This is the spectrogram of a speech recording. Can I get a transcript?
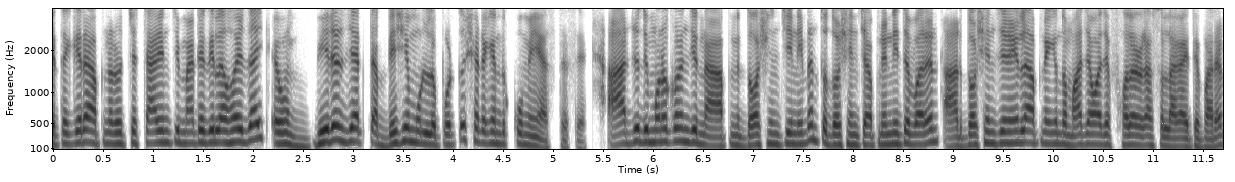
এতে করে আপনার হচ্ছে চার ইঞ্চি মাটি দিলে হয়ে যায় এবং বেডের যে একটা বেশি মূল্য পড়তো সেটা কিন্তু কমে আসতেছে। আর যদি মনে করেন যে, না, আপনি দশ ইঞ্চি নেবেন, তো দশ ইঞ্চি আপনি নিতে পারেন। আর দশ ইঞ্চি নিলে আপনি কিন্তু মাঝে মাঝে ফলের গাছও লাগাইতে পারেন।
